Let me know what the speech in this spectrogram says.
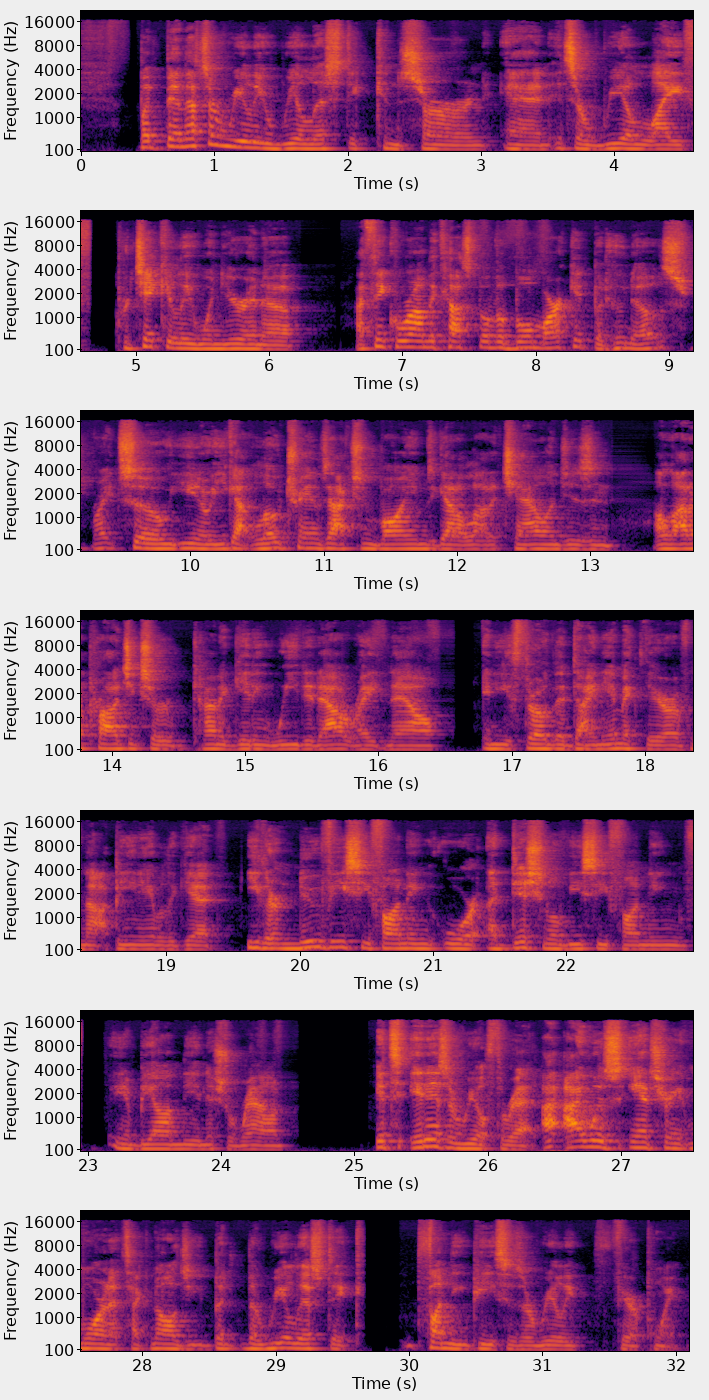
But Ben, that's a really realistic concern, and it's a real life, particularly when you're in a I think we're on the cusp of a bull market, but who knows, right? So, you know, you got low transaction volumes, you got a lot of challenges, and a lot of projects are kind of getting weeded out right now and you throw the dynamic there of not being able to get either new VC funding or additional VC funding you know, beyond the initial round, it's it is a real threat. I, I was answering it more on a technology, but the realistic funding piece is a really fair point.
